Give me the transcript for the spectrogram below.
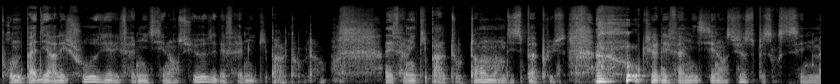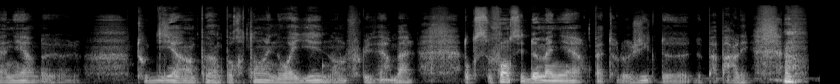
pour ne pas dire les choses, il y a les familles silencieuses et les familles qui parlent tout le temps. Les familles qui parlent tout le temps n'en disent pas plus que les familles silencieuses, parce que c'est une manière de tout dire un peu important et noyer dans le flux verbal. Donc souvent, c'est deux manières pathologiques de ne pas parler.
